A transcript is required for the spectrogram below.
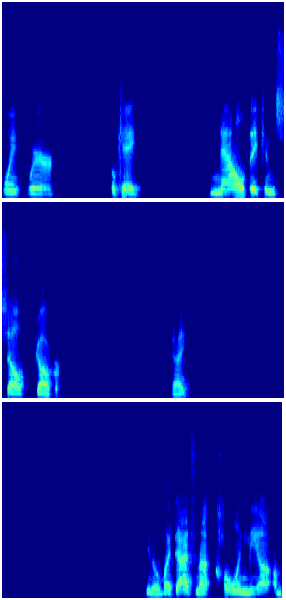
point where, okay, now they can self govern. Okay. You know, my dad's not calling me up. I'm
